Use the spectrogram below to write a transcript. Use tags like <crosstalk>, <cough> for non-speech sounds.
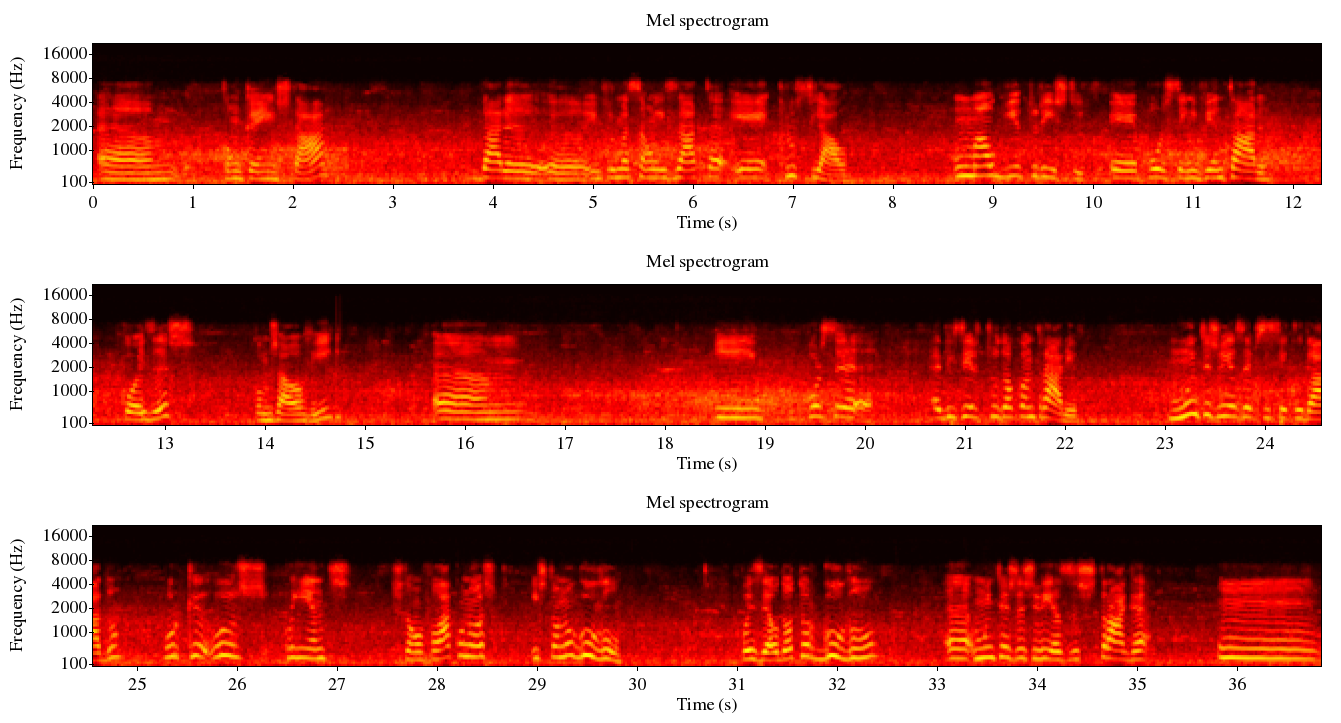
ahm, com quem está. Dar ah, informação exata é crucial. Um mau guia turístico é pôr-se a inventar coisas, como já ouvi, ahm, e pôr-se a- a dizer tudo ao contrário. Muitas vezes é preciso ter cuidado porque os clientes estão a falar connosco e estão no Google. Pois é, o Dr. Google ah, muitas das vezes estraga um-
